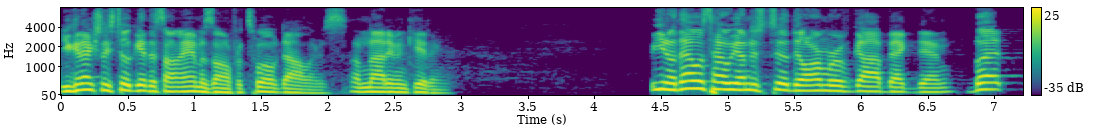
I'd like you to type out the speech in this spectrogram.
You can actually still get this on Amazon for $12. I'm not even kidding. But, you know, that was how we understood the armor of God back then. But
